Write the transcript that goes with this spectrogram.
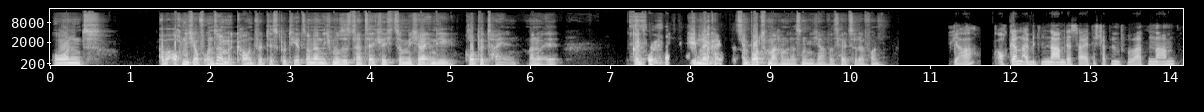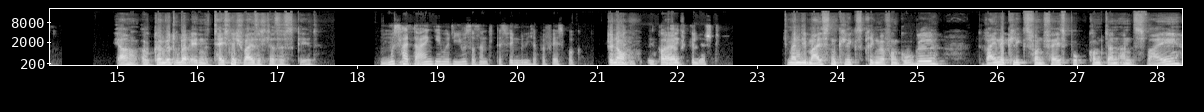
Und aber auch nicht auf unserem Account wird diskutiert, sondern ich muss es tatsächlich zu Micha in die Gruppe teilen, manuell. Könntest du geben, dann kann ich das im Bot machen lassen, Micha. Was hältst du davon? Ja, auch gerne mit dem Namen der Seite statt mit dem privaten Namen. Ja, können wir drüber reden. Technisch weiß ich, dass es geht. Muss halt dahin gehen, wo die User sind. Deswegen bin ich ja bei Facebook. Genau. Kontext gelöscht. Ich meine, die meisten Klicks kriegen wir von Google. Reine Klicks von Facebook kommt dann an zwei,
